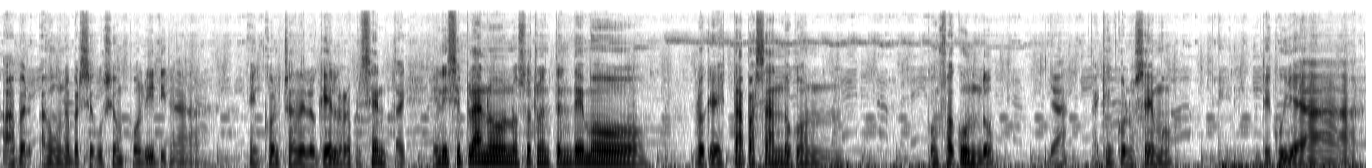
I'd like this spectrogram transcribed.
a, una persecución política en contra de lo que él representa. En ese plano nosotros entendemos lo que está pasando con, con Facundo, ¿ya? a quien conocemos, de cuya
